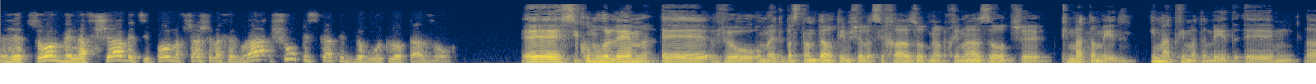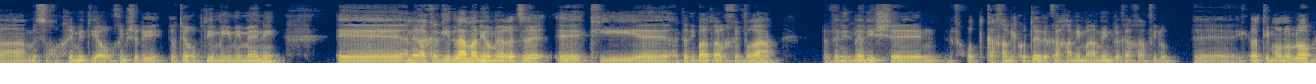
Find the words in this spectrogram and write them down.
רצון ונפשה וציפור נפשה של החברה, שום פסקת התגברות לא תעזור. Uh, סיכום הולם uh, והוא עומד בסטנדרטים של השיחה הזאת מהבחינה הזאת שכמעט תמיד, כמעט כמעט תמיד uh, המשוחחים איתי, האורחים שלי יותר אופטימיים ממני. אני רק אגיד למה אני אומר את זה, כי אתה דיברת על חברה ונדמה לי שלפחות ככה אני כותב וככה אני מאמין וככה אפילו הקלטתי מונולוג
